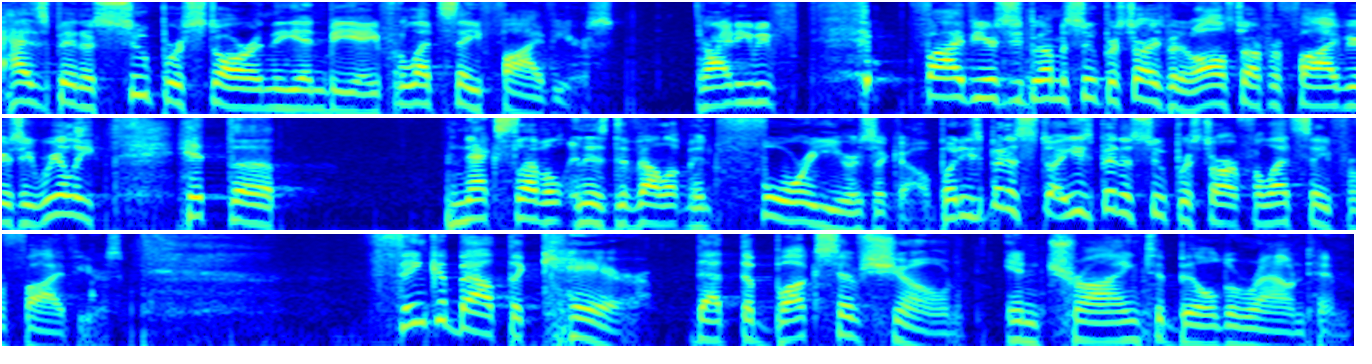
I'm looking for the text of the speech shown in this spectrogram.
has been a superstar in the NBA for let's say five years. Right, he five years he's become a superstar. He's been an All Star for five years. He really hit the next level in his development four years ago. But he's been a he's been a superstar for let's say for five years. Think about the care that the Bucks have shown in trying to build around him.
